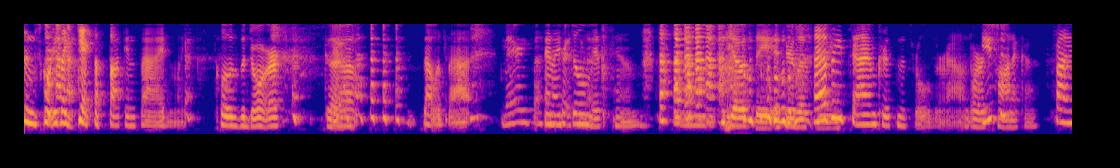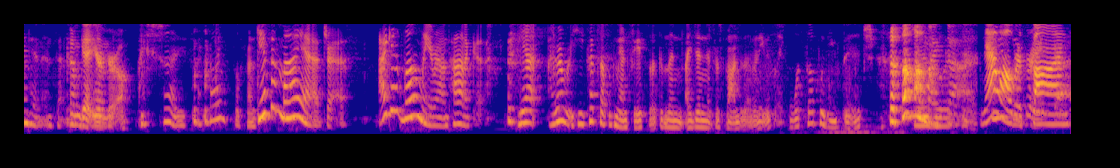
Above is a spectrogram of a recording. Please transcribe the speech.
And Courtney's like, "Get the fuck inside!" And like, close the door. Good. Yeah, that was that. Merry fucking And I Christmas. still miss him Yossi, if you're listening, every time Christmas rolls around or You should- Hanukkah. Find him and send come this get to your him. girl. I should. He's I probably still friends. Give him my address. I get lonely around Hanukkah. Yeah, I remember he kept up with me on Facebook, and then I didn't respond to them, and he was like, "What's up with you, bitch?" Oh my god. Now I'll He's a great respond.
